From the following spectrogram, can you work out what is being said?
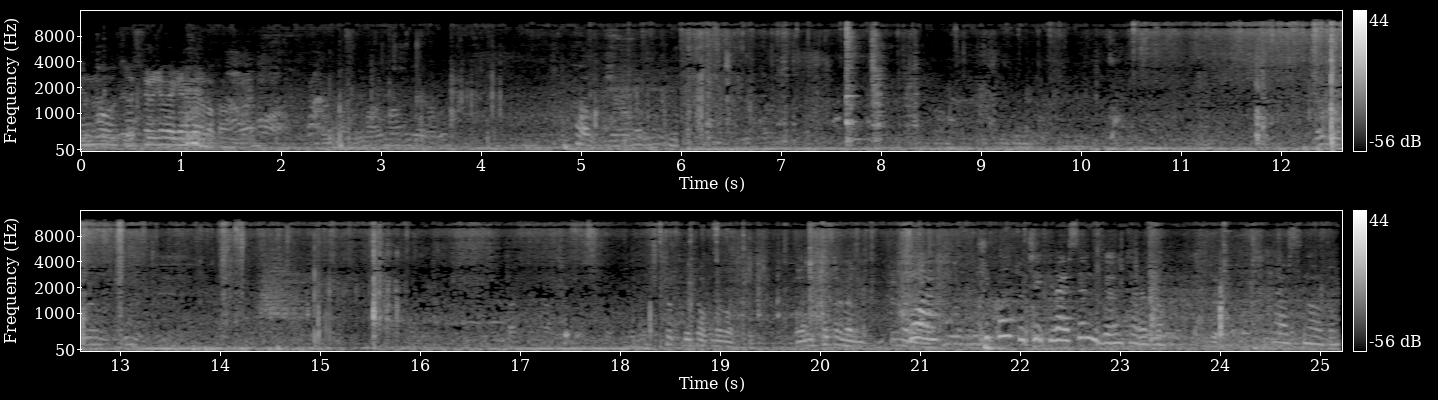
Şimdi ne olacak? Sürücü belgene ver bakalım. Doğan, şu koltuğu çekiverseniz ön tarafa. Çıkarsın oradan.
